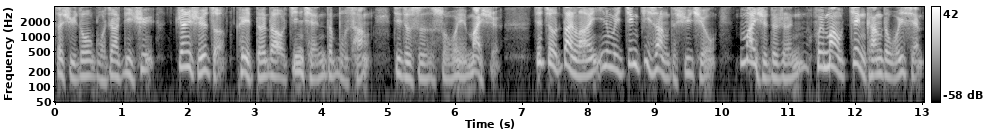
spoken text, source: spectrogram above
在许多国家地区，捐血者可以得到金钱的补偿，这就是所谓卖血。这就带来，因为经济上的需求，卖血的人会冒健康的危险，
